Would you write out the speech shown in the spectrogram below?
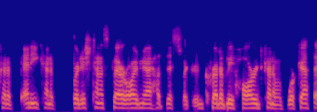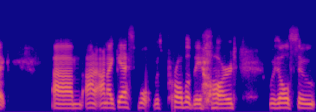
kind of any kind of British tennis player around me, I had this like incredibly hard kind of work ethic. Um, and, and I guess what was probably hard was also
